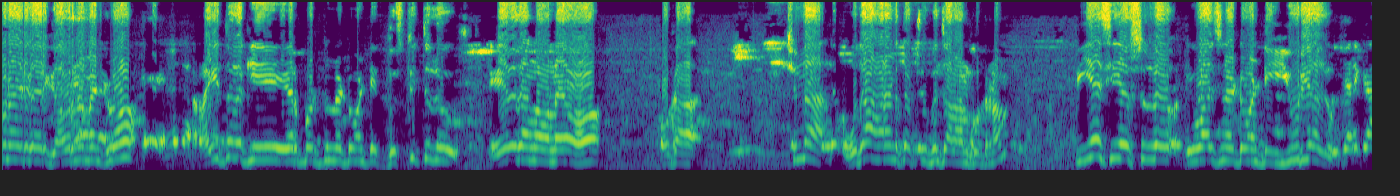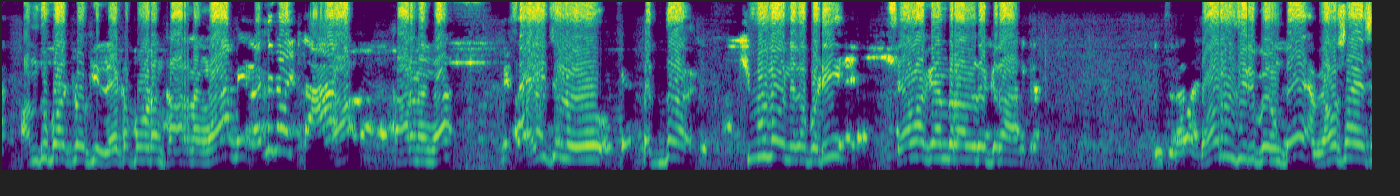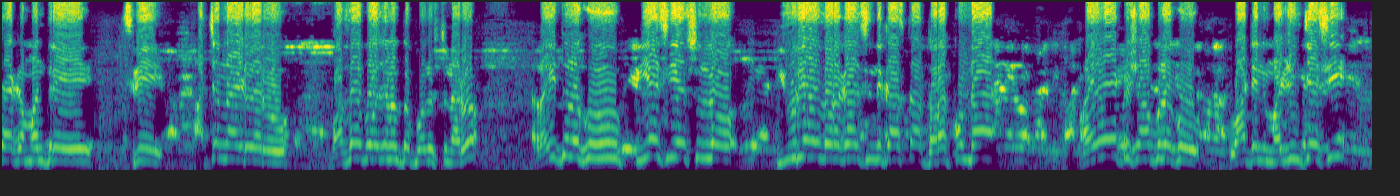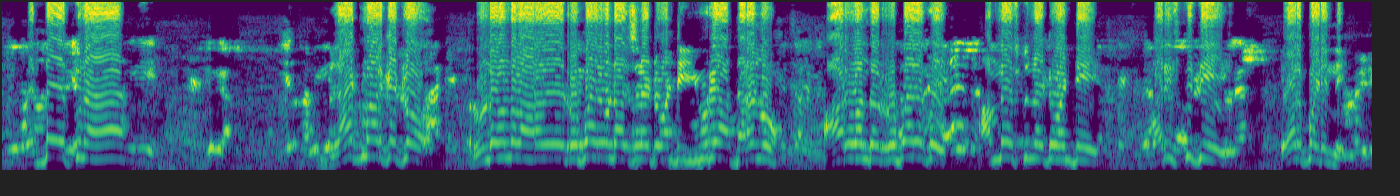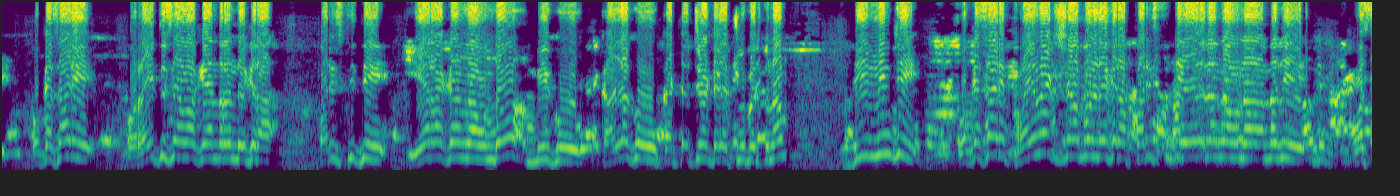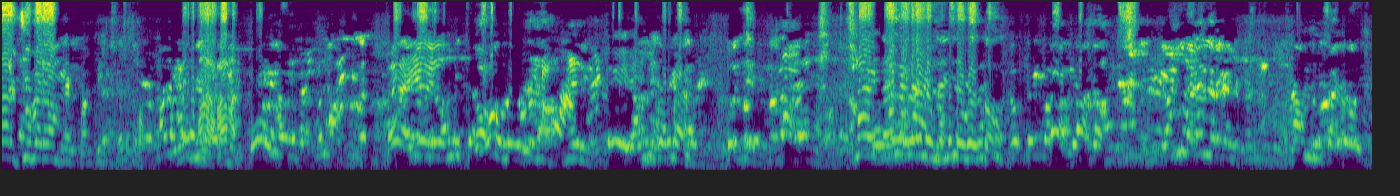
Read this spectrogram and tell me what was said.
నాయుడు గారి గవర్నమెంట్లో రైతులకి ఏర్పడుతున్నటువంటి దుస్థితులు ఏ విధంగా ఉన్నాయో ఒక చిన్న ఉదాహరణతో చూపించాలనుకుంటున్నాం. పిఎస్సిఎస్లో ఇవ్వాల్సినటువంటి యూరియాలు అందుబాటులోకి లేకపోవడం కారణంగా కారణంగా రైతులు పెద్ద క్యూలో నిలబడి సేవా కేంద్రాల దగ్గర దారులు తీరిపోయి ఉంటే వ్యవసాయ శాఖ మంత్రి శ్రీ అచ్చెన్నాయుడు గారు బఫే భోజనంతో పోలుస్తున్నారు. రైతులకు పిఎస్సిఎస్లో యూరియా దొరకాల్సింది కాస్త దొరకకుండా ప్రైవేటు షాపులకు వాటిని మళ్ళించేసి పెద్ద ఎత్తున బ్లాక్ మార్కెట్లో రెండు వందల అరవై ఏడు రూపాయలు ఉండాల్సినటువంటి యూరియా ధరను ఆరు వందల రూపాయలకు అమ్మేస్తున్నటువంటి పరిస్థితి ఏర్పడింది. ఒకసారి రైతు సేవా కేంద్రం దగ్గర పరిస్థితి ఏ రకంగా ఉందో మీకు కళ్ళకు కట్టొచ్చినట్టుగా చూపెడుతున్నాం. దీని నుంచి ఒకసారి ప్రైవేట్ షాపుల దగ్గర పరిస్థితి ఏ విధంగా ఉన్నదన్నది ఒకసారి చూపెడదాం.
